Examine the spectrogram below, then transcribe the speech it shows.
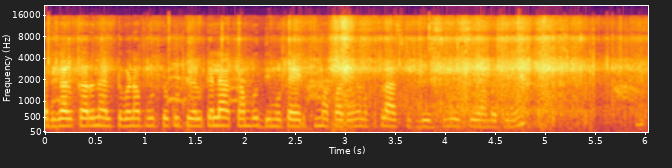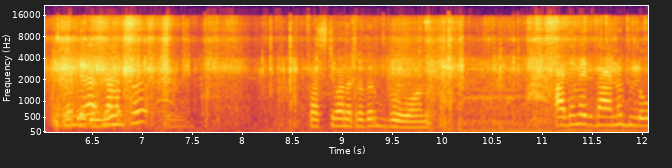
അധികം ആൾക്കാർ നിലത്തുവണ പുട്ട് കുട്ടികൾക്കെല്ലാം ആക്കാൻ ബുദ്ധിമുട്ടായിരിക്കും. അപ്പോൾ അധികം നമുക്ക് പ്ലാസ്റ്റിക് ബീഡ്സ് യൂസ് ചെയ്യാൻ പറ്റും നമുക്ക് ഫസ്റ്റ് വന്നിട്ടുള്ളത് ബ്ലൂ ആണ്. ആദ്യം വരുന്നതാണ് ബ്ലൂ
